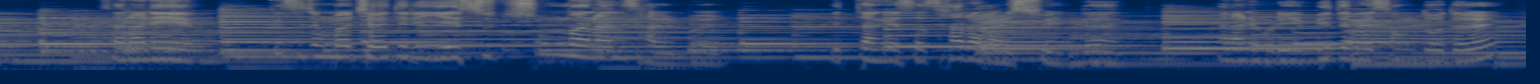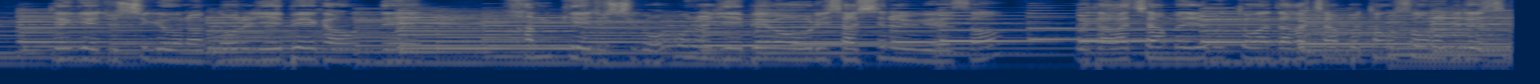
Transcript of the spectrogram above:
하나님, 그래서 정말 저희들이 예수 충만한 삶을 이 땅에서 살아갈 수 있는 하나님 우리 믿음의 성도들 되게 해주시기 원합니다. 오늘 예배 가운데 함께 해주시고 오늘 예배와 우리 자신을 위해서 우리 다 같이 한번 1분 동안 다 같이 한번 통성으로 드렸습니다.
